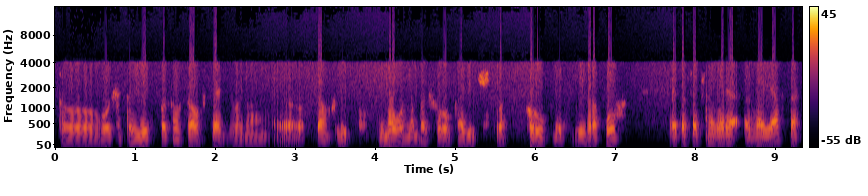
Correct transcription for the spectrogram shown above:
что, в общем-то, есть потенциал втягивания э, в конфликт довольно большого количества крупных игроков, это, собственно говоря, заявка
